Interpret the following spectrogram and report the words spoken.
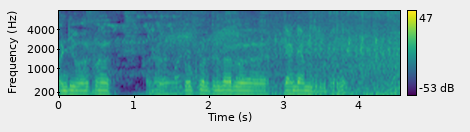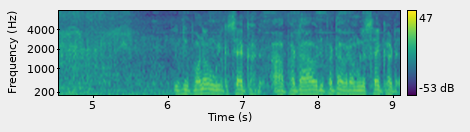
வண்டி ஒரு போக்குவரத்தில் தான் ஒரு லேண்ட் அமைஞ்சிருக்கு பாருங்கள் இப்படி போனால் உங்களுக்கு சேக்காடு பட்டா ஆவடி பட்டாபுரமில் சேக்காடு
